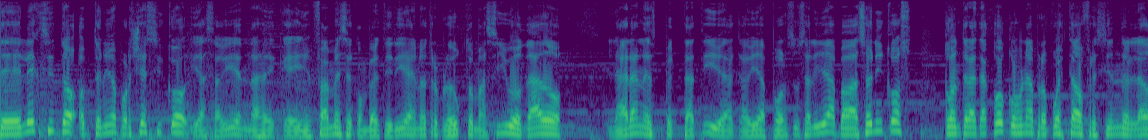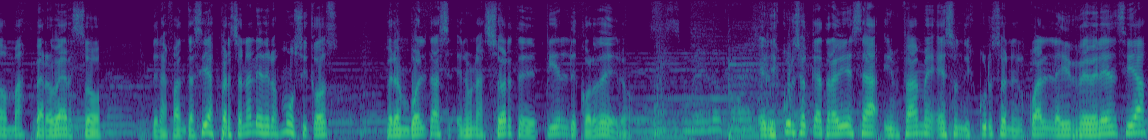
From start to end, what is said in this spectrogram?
El éxito obtenido por Jessico y a sabiendas de que Infame se convertiría en otro producto masivo dado la gran expectativa que había por su salida, Babasónicos contraatacó con una propuesta ofreciendo el lado más perverso de las fantasías personales de los músicos, pero envueltas en una suerte de piel de cordero. El discurso que atraviesa Infame es un discurso en el cual la irreverencia,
